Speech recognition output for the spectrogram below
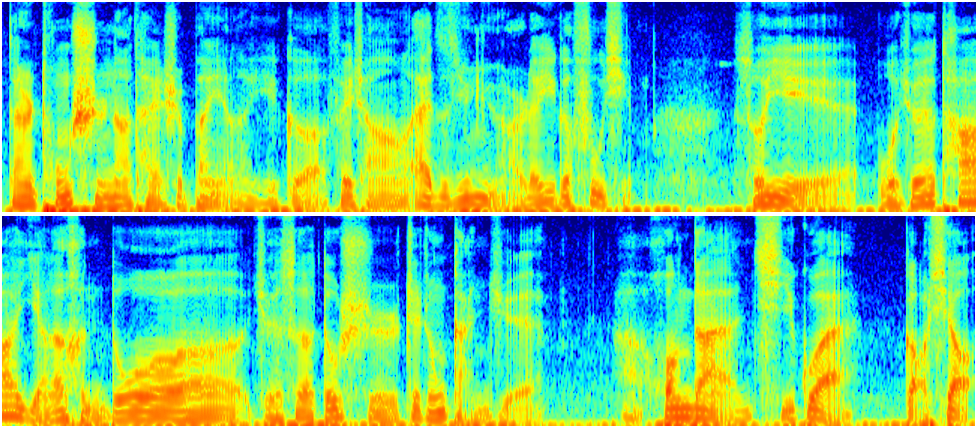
但是同时呢，他也是扮演了一个非常爱自己女儿的一个父亲。所以我觉得他演了很多角色都是这种感觉，啊，荒诞、奇怪、搞笑，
